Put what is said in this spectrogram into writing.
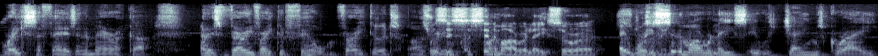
race affairs in America. And it's very, very good film. Very good. I was, was really this a cinema release or a? it was a cinema release. It was James Gray,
